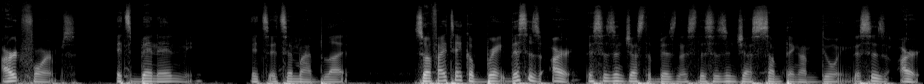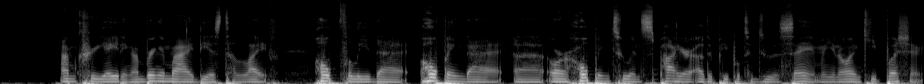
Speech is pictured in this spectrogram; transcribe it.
art forms. It's been in me. It's it's in my blood. So if I take a break, this is art. This isn't just a business. This isn't just something I'm doing. This is art. I'm creating. I'm bringing my ideas to life. Hopefully that, hoping that, uh, or hoping to inspire other people to do the same, you know, and keep pushing.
